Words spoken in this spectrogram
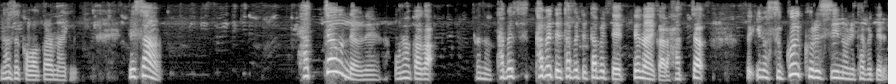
なぜかわからないけど。でさ、張っちゃうんだよね、お腹が。あの、食べ、食べて食べて食べて出ないから張っちゃう。今すっごい苦しいのに食べてる。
